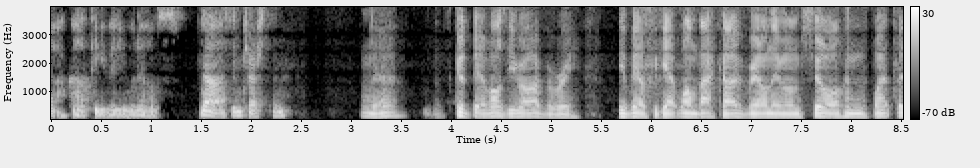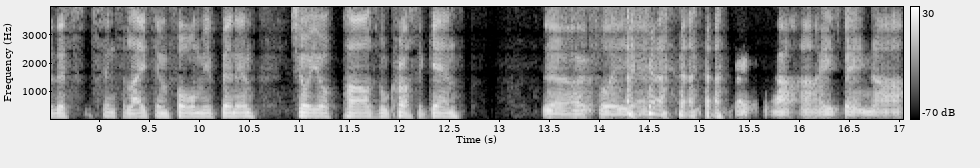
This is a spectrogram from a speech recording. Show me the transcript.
I can't think of anyone else. No, it's interesting. Yeah, it's a good bit of Aussie rivalry. You'll be able to get one back over on him, I'm sure. And with this scintillating form you've been in, sure your paths will cross again. Yeah, hopefully. Yeah, Uh, he's been uh,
